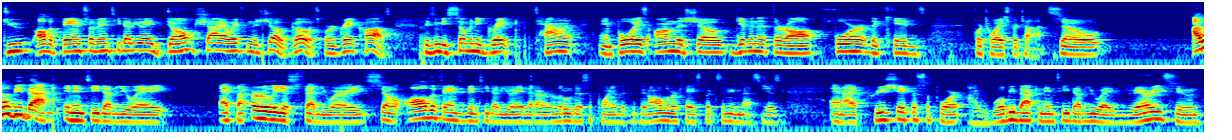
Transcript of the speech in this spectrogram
Do all the fans of NTWA don't shy away from the show. Go, it's for a great cause. There's gonna be so many great talent and boys on the show, giving it their all for the kids for Toys for Tots. So I will be back in NTWA at the earliest February. So all the fans of NTWA that are a little disappointed that's been all over Facebook sending messages, and I appreciate the support. I will be back in NTWA very soon.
